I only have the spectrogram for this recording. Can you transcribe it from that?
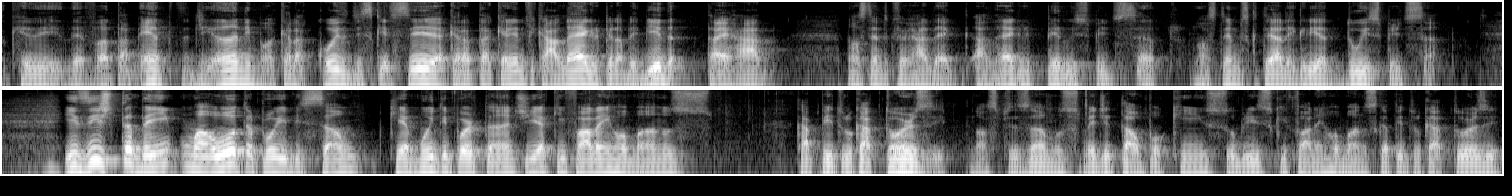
aquele levantamento de ânimo, aquela coisa de esquecer, aquela tá querendo ficar alegre pela bebida, está errado. Nós temos que ficar alegre pelo Espírito Santo. Nós temos que ter a alegria do Espírito Santo. Existe também uma outra proibição que é muito importante e aqui fala em Romanos capítulo 14. Nós precisamos meditar um pouquinho sobre isso que fala em Romanos capítulo 14,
